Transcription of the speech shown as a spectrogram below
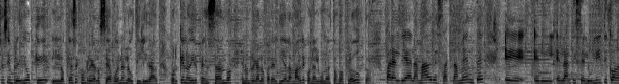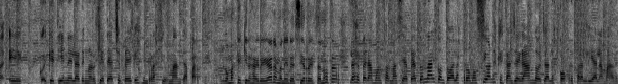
yo siempre digo que lo que hace que un regalo sea bueno es la utilidad. ¿Por qué no ir pensando en un regalo para el Día de la Madre con alguno de estos dos productos? Para el Día de la Madre, exactamente. Eh, el, anticelulítico eh, que tiene la tecnología THP, que es un reafirmante aparte. ¿Algo más que quieras agregar a manera de cierre de esta nota? Los esperamos en Farmacia Peatonal con todas las promociones que están llegando ya los cofres para el Día de la Madre.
